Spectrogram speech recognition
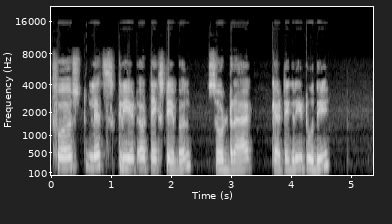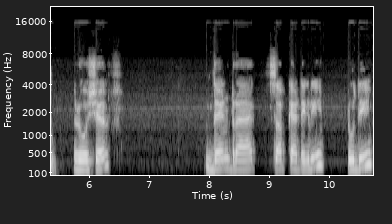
First, let's create a text table. So drag category to the row shelf. Then drag subcategory to the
